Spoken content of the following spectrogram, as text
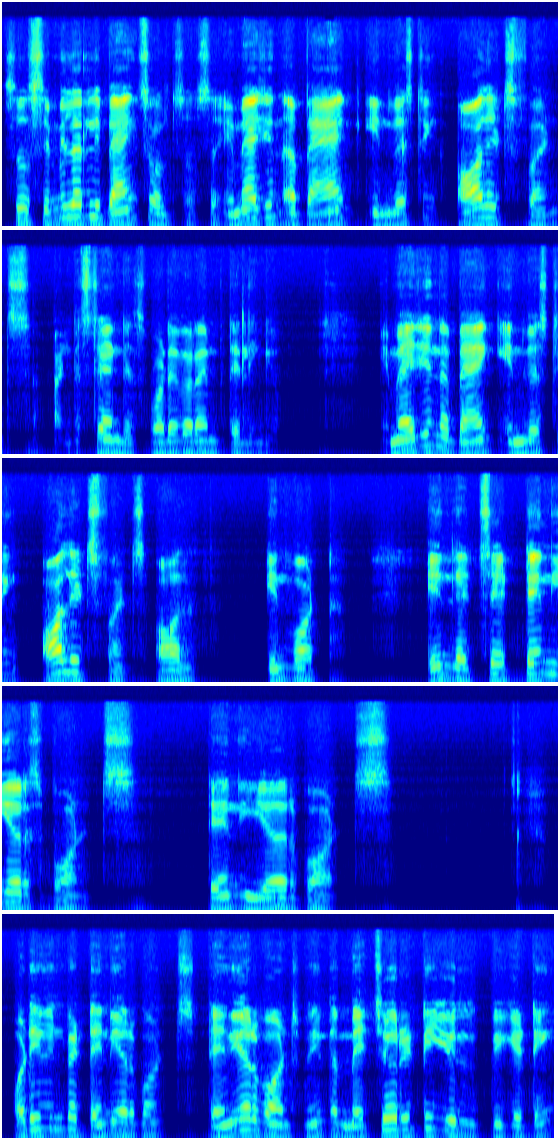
So similarly banks also. So imagine a bank investing all its funds. Understand this, whatever I am telling you. Imagine a bank investing all its funds, all in what? In let's say 10 years bonds. 10 year bonds. What do you mean by 10 year bonds? 10 year bonds mean the maturity you will be getting,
